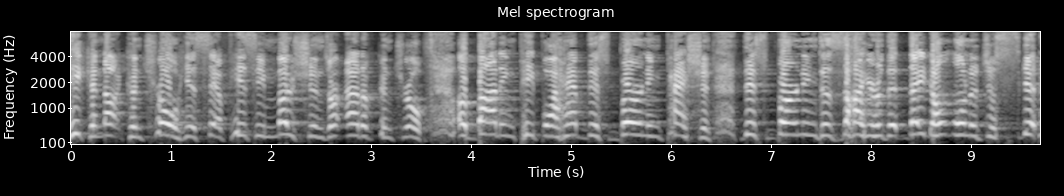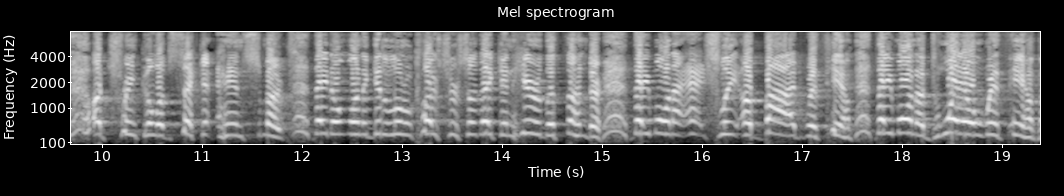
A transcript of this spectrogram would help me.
He cannot control himself. His emotions are out of control. Abiding people have this burning passion, this burning desire that they don't want to just get a trinkle of secondhand smoke. They don't want to get a little closer so they can hear the thunder. They want to actually abide with Him. They want to dwell with Him.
